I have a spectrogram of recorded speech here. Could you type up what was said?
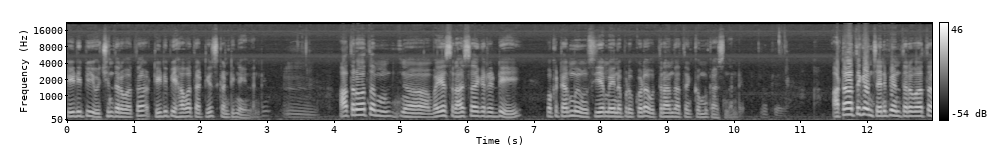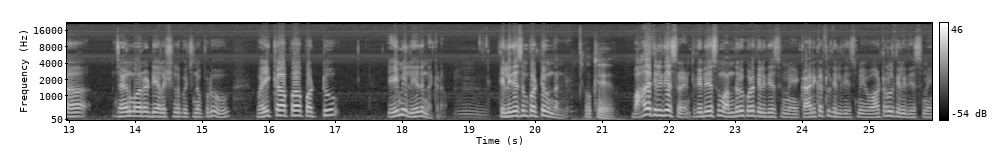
టీడీపీ వచ్చిన తర్వాత టీడీపీ హవా థర్టీ ఇయర్స్ కంటిన్యూ అయిందండి. ఆ తర్వాత వైఎస్ రాజశేఖర రెడ్డి ఒక టర్మ్ సీఎం అయినప్పుడు కూడా ఉత్తరాంధ్ర అతనికి కొమ్ము కాసిందండి. హఠాత్తుగా ఆయన చనిపోయిన తర్వాత జగన్మోహన్ రెడ్డి ఎలక్షన్లకు వచ్చినప్పుడు వైకాపా పట్టు ఏమీ లేదండి అక్కడ. తెలుగుదేశం పట్టే ఉందండి. ఓకే. బాగా తెలుగుదేశమే అంటే తెలుగుదేశం అందరూ కూడా తెలుగుదేశమే కార్యకర్తలు తెలుగుదేశమే ఓటర్లు తెలుగుదేశమే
